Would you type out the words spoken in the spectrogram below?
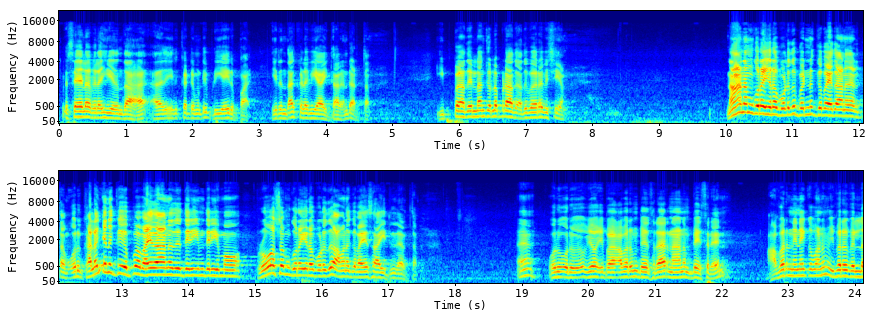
இப்போ சேலை விலகி இருந்தால் அது இருக்கட்டும் இப்படியே இருப்பாள். இருந்தால் கிளவியாயிட்டார் என்று அர்த்தம். இப்போ அதெல்லாம் சொல்லப்படாது அது வேறு விஷயம். நாணம் குறைகிற பொழுது பெண்ணுக்கு வயதானது அர்த்தம். ஒரு கலைஞனுக்கு எப்போ வயதானது தெரியும் தெரியுமோ? ரோசம் குறைகிற பொழுது அவனுக்கு வயசாகிட்டு அர்த்தம். ஒரு ஒரு இப்போ அவரும் பேசுகிறார் நானும் பேசுகிறேன் அவர் நினைக்க வேணும் இவரை வெல்ல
